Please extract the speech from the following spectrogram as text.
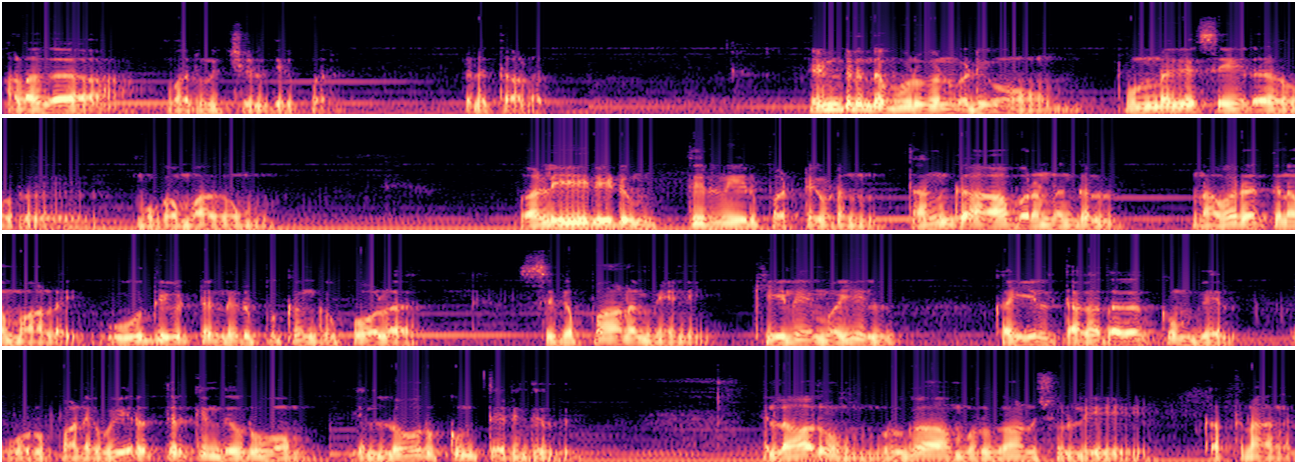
அழகாக வர்ணிச்சு எழுதியிருப்பார் எழுத்தாளர். நின்றிருந்த முருகன் வடிவம் புன்னகை செய்கிற ஒரு முகமாகவும் பளியரிடும் திருநீர் பட்டையுடன் தங்க ஆபரணங்கள் நவரத்தின மாலை ஊதிவிட்ட நெருப்பு கங்கு போல சிகப்பான மேனி கீழே மயில் கையில் தகதகக்கும் வேல். ஒரு பனை உயரத்திற்கு இந்த உருவம் எல்லோருக்கும் தெரிந்தது. எல்லாரும் முருகா முருகான்னு சொல்லி கத்துனாங்க.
